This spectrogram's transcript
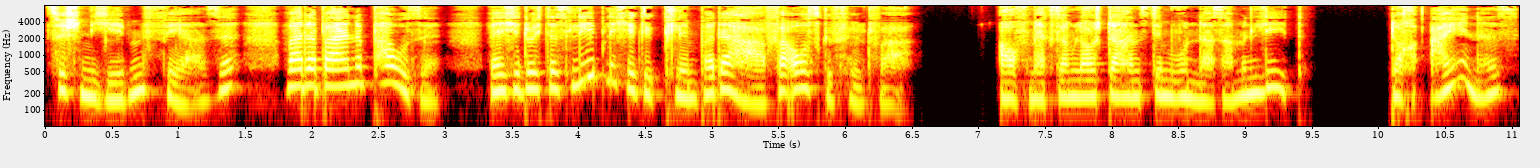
Zwischen jedem Verse war dabei eine Pause, welche durch das liebliche Geklimper der Harfe ausgefüllt war. Aufmerksam lauschte Hans dem wundersamen Lied. Doch eines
